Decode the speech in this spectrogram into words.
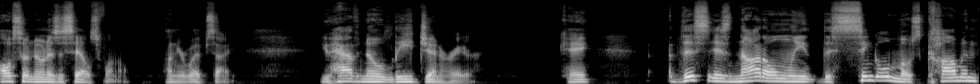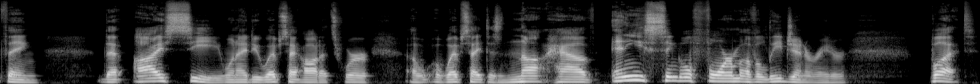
also known as a sales funnel on your website. You have no lead generator. Okay. This is not only the single most common thing that I see when I do website audits where a, a, website does not have any single form of a lead generator, but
